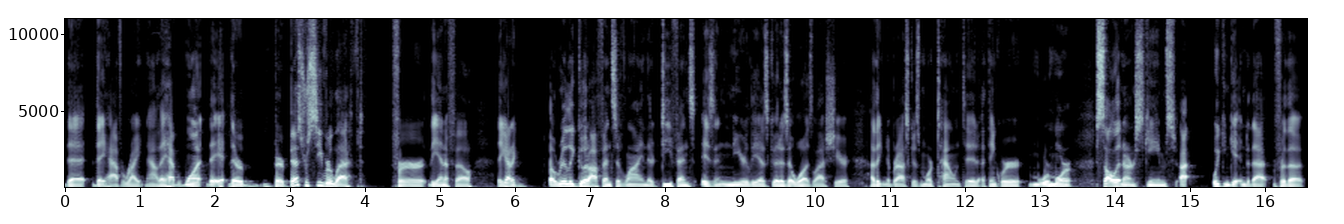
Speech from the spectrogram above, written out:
that they have right now. They have one they their their best receiver left for the NFL. They got a a really good offensive line. Their defense isn't nearly as good as it was last year. I think Nebraska's more talented. I think we're we're more solid in our schemes. I, we can get into that for the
